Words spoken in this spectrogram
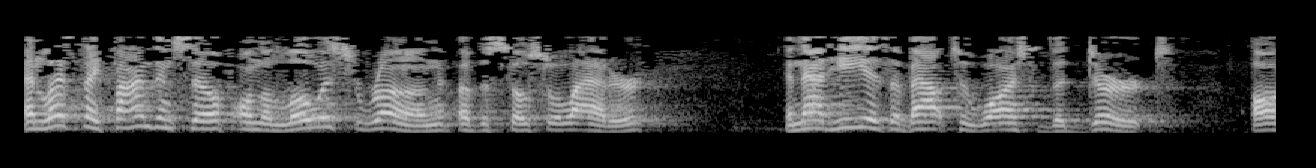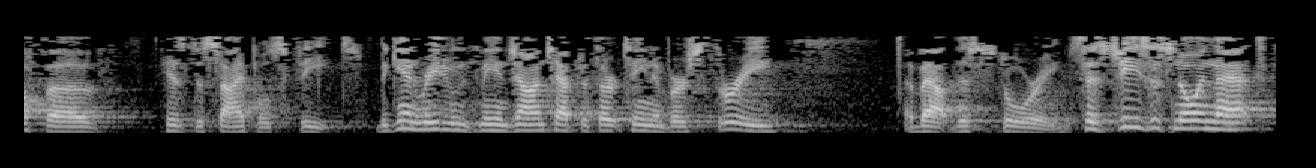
unless they find themselves on the lowest rung of the social ladder and that he is about to wash the dirt off of his disciples' feet. Begin reading with me in John chapter 13 and verse 3 about this story. It says, Jesus, knowing that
